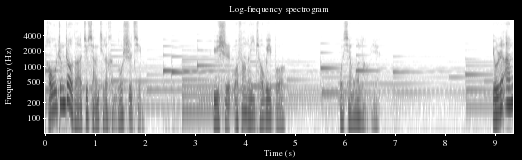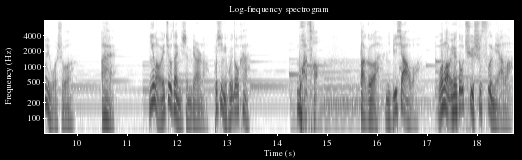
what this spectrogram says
毫无征兆的就想起了很多事情。于是我发了一条微博：“我想我姥爷。”有人安慰我说：“哎，你姥爷就在你身边呢，不信你回头看。”我操，大哥，你别吓我，我姥爷都去世四年了。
